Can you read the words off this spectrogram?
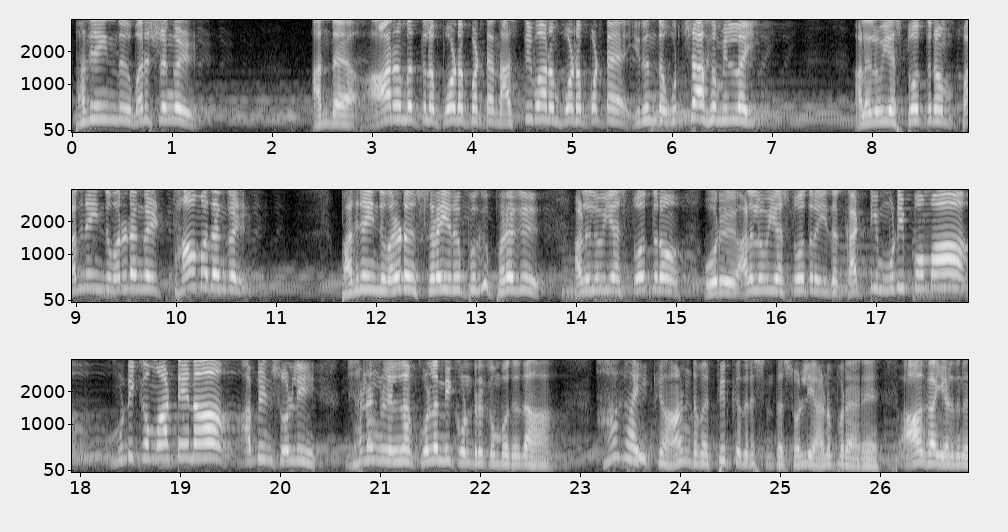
பதினைந்து வருஷங்கள் அந்த ஆரம்பத்தில் போடப்பட்ட அந்த அஸ்திவாரம் போடப்பட்ட இருந்த உற்சாகம் இல்லை. அழலுய ஸ்தோத்திரம். பதினைந்து வருடங்கள் தாமதங்கள். பதினைந்து வருடம் சிறையிருப்புக்கு பிறகு அலலுய ஸ்தோத்திரம். ஒரு அலலுய ஸ்தோத்திரம் இதை கட்டி முடிப்போமா? முடிக்க மாட்டேனா? அப்படின்னு சொல்லி ஜனங்கள் எல்லாம் குழம்பி கொண்டிருக்கும் போது தான் ஆகாய்க்கு ஆண்டவர் தீர்க்க தரிசனத்தை சொல்லி அனுப்புறாரு. ஆகாய் எழுதின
